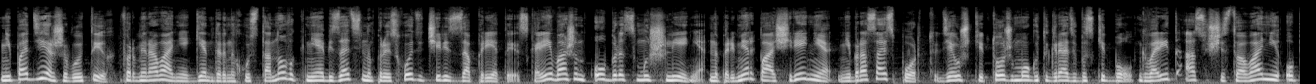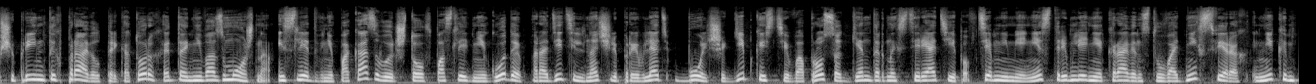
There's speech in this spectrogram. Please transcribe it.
не поддерживают их. Формирование гендерных установок не обязательно происходит через запреты. Скорее важен образ мышления. Например, поощрение «не бросай спорт», девушки тоже могут играть в баскетбол, говорит о существовании общепринятых правил, при которых это невозможно. Исследования показывают, что в последние годы родители начали проявлять больше гибкости в вопросах гендерных стереотипов. Тем не менее, стремление к равенству в одних сферах не компенсирует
